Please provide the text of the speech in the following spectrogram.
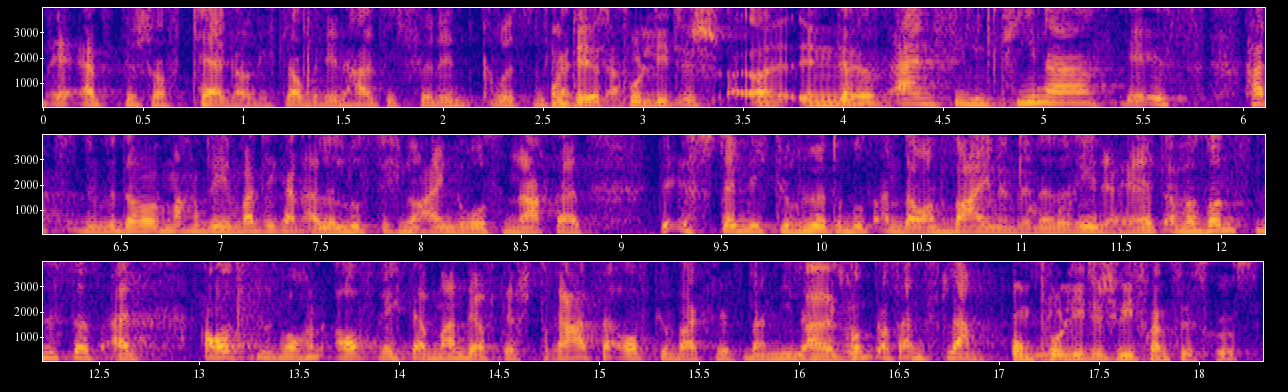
Erzbischof Tergal. Ich glaube, den halte ich für den größten Und der ist politisch äh, in Das ist ein Philippiner, der ist, hat, darüber machen sich im Vatikan alle lustig, nur einen großen Nachteil. Der ist ständig gerührt und muss andauernd weinen, wenn er eine Rede hält. Aber ansonsten ist das ein ausgesprochen aufrechter Mann, der auf der Straße aufgewachsen ist, Manila. Also, der kommt aus einem Slum. Und politisch wie Franziskus.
